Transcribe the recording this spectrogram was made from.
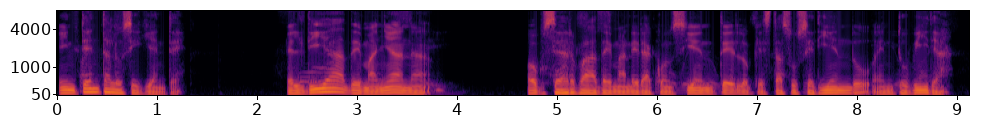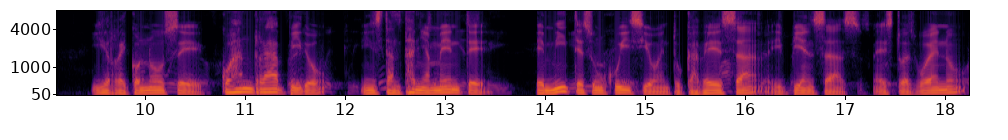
Intenta lo siguiente. El día de mañana Observa de manera consciente lo que está sucediendo en tu vida y reconoce cuán rápido, instantáneamente, emites un juicio en tu cabeza y piensas, esto es bueno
